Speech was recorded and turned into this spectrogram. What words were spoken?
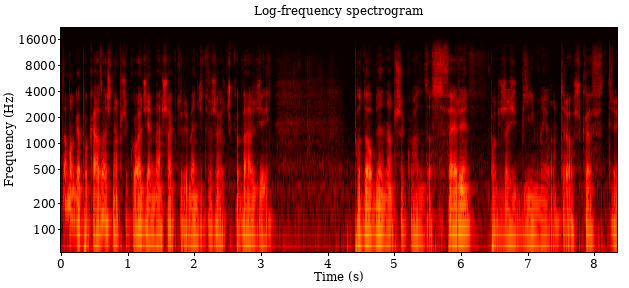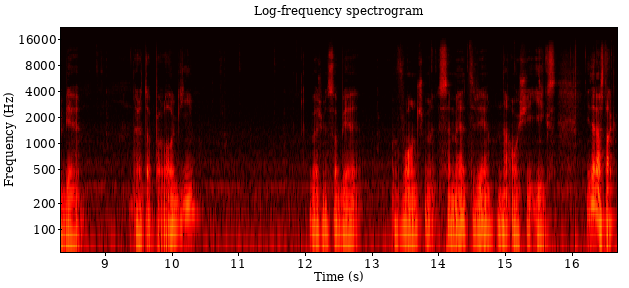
To mogę pokazać na przykładzie mesza, który będzie troszeczkę bardziej podobny na przykład do sfery. Podrzeźbijmy ją troszkę w trybie retopologii. Weźmy sobie, włączmy symetrię na osi X. I teraz tak,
